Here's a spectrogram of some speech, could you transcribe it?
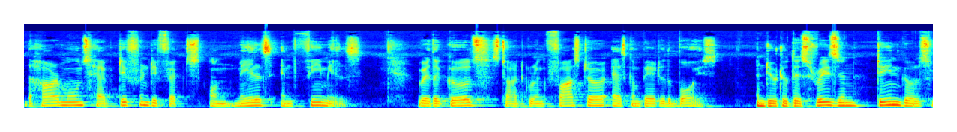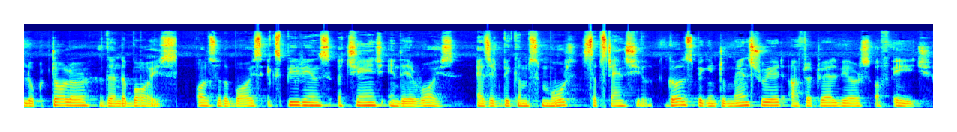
the hormones have different effects on males and females where the girls start growing faster as compared to the boys. And due to this reason, teen girls look taller than the boys. Also, the boys experience a change in their voice as it becomes more substantial. Girls begin to menstruate after 12 years of age,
